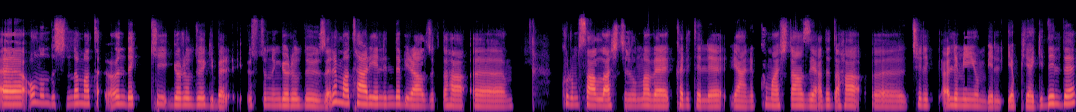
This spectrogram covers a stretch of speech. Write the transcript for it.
Ee, onun dışında öndeki görüldüğü gibi üstünün görüldüğü üzere materyalinde birazcık daha e, kurumsallaştırılma ve kaliteli yani kumaştan ziyade daha e, çelik alüminyum bir yapıya gidildi.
